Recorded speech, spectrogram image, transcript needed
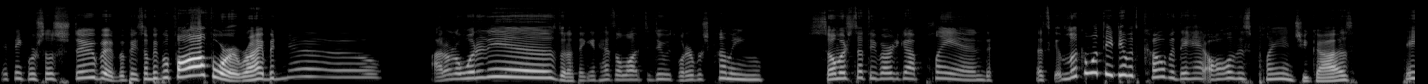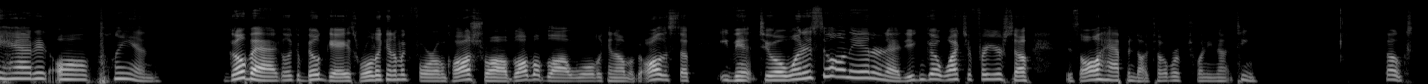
They think we're so stupid, but some people fall for it, right? But no, I don't know what it is, but I think it has a lot to do with whatever's coming. So much stuff they've already got planned. That's good. Look at what they did with COVID. They had all this planned, you guys. They had it all planned. Go back, look at Bill Gates, World Economic Forum, Klaus Schwab, blah, blah, blah, World Economic, all this stuff. Event 201 is still on the internet. You can go watch it for yourself. This all happened October of 2019. Folks,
